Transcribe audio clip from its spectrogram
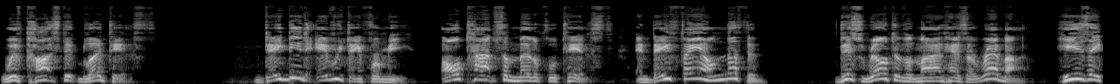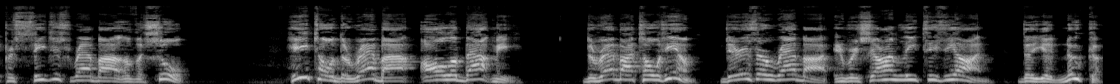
with constant blood tests. They did everything for me all types of medical tests, and they found nothing. This relative of mine has a rabbi. He is a prestigious rabbi of a shul. He told the rabbi all about me. The rabbi told him, there is a rabbi in Rishon LeZion, the Yanuka.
